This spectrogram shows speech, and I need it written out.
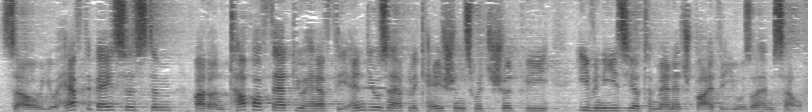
So you have the base system, but on top of that you have the end user applications which should be even easier to manage by the user himself.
